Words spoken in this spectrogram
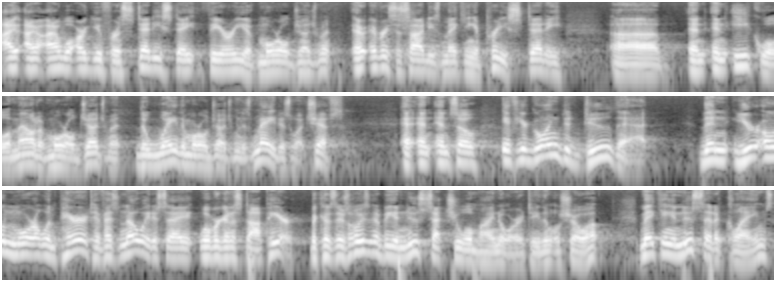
I, I, I, will argue for a steady state theory of moral judgment. Every society is making a pretty steady uh, and, and equal amount of moral judgment. The way the moral judgment is made is what shifts. And, and, and so, if you're going to do that, then your own moral imperative has no way to say, well, we're going to stop here, because there's always going to be a new sexual minority that will show up making a new set of claims.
